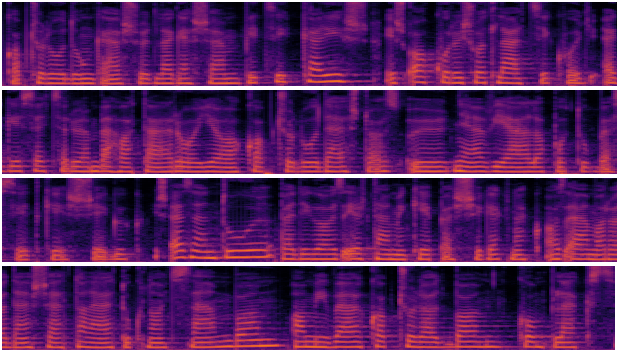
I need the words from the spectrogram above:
kapcsolódunk elsődlegesen picikkel is, és akkor is ott látszik, hogy egész egyszerűen behatárolja a kapcsolódást az ő nyelvi állapotuk, beszédkészségük. És ezen túl pedig az értelmi képességeknek az elmaradását találtuk nagy számban, amivel kapcsolatban komplex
